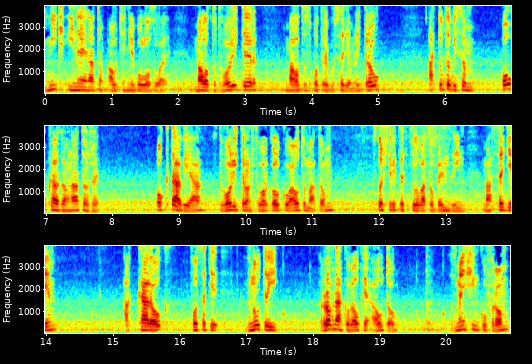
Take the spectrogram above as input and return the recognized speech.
Nič iné na tom aute nebolo zlé. Malo to 2 liter, malo to spotrebu 7 litrov, a tuto by som poukázal na to, že Octavia s 2 litrom štvorkolkou automatom, 140 kW benzín, má 7 a Karok v podstate vnútri rovnako veľké auto s menším kufrom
